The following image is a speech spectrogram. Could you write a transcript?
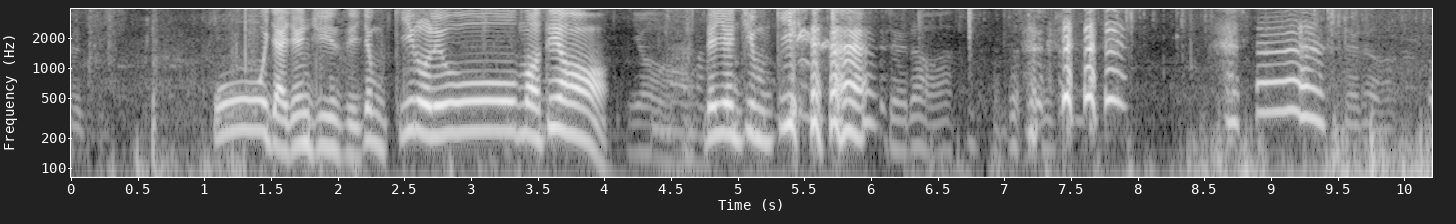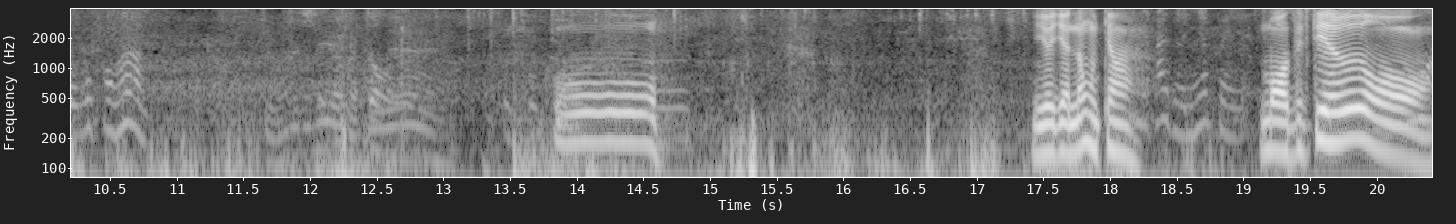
chơi. Ô giờ dân chuyển gì trong kilo liu. Mà thế hả? Để dân chuyển một chơi đó hả chơi đó hả Tôi cũng không ha. ô giờ dân nông cho mò thì tiêu rồi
